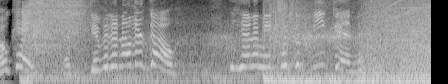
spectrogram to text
Okay, let's give it another go! The enemy took a beacon!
